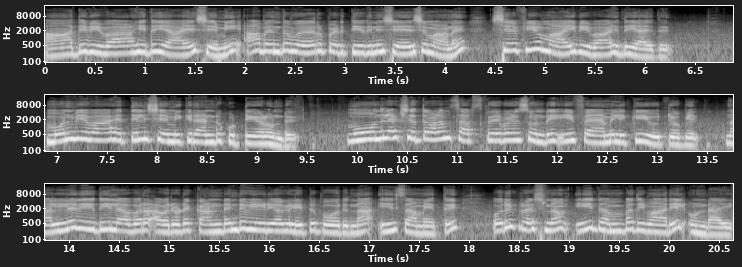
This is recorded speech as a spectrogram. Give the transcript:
ആദ്യ വിവാഹിതയായ ഷെമി ആ ബന്ധം വേർപ്പെടുത്തിയതിന് ശേഷമാണ് ഷെഫിയുമായി വിവാഹിതയായത്. മുൻ വിവാഹത്തിൽ ഷെമിക്ക് രണ്ട് കുട്ടികളുണ്ട്. മൂന്ന് ലക്ഷത്തോളം സബ്സ്ക്രൈബേഴ്സ് ഉണ്ട് ഈ ഫാമിലിക്ക് യൂട്യൂബിൽ. നല്ല രീതിയിൽ അവർ അവരുടെ കണ്ടന്റ് വീഡിയോകളിട്ട് പോരുന്ന ഈ സമയത്ത് ഒരു പ്രശ്നം ഈ ദമ്പതിമാരിൽ ഉണ്ടായി.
